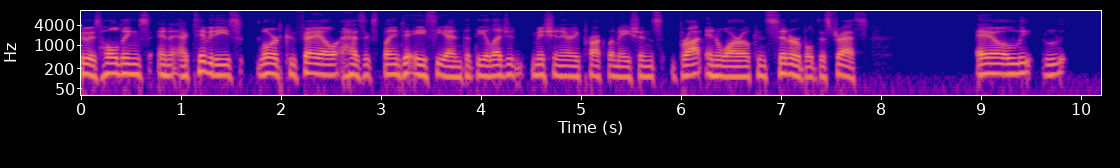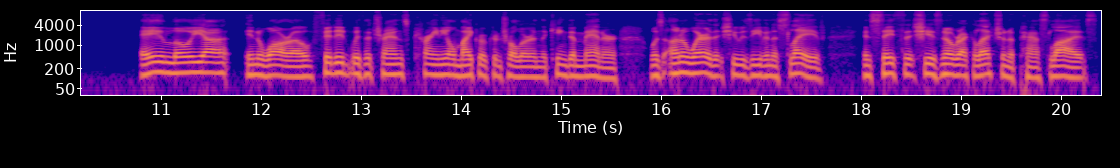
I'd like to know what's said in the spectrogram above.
to his holdings and activities, Lord Kufail has explained to ACN that the alleged missionary proclamations brought Enwaro considerable distress. Aeoli- Aloya fitted with a transcranial microcontroller in the Kingdom Manor, was unaware that she was even a slave, and states that she has no recollection of past lives.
